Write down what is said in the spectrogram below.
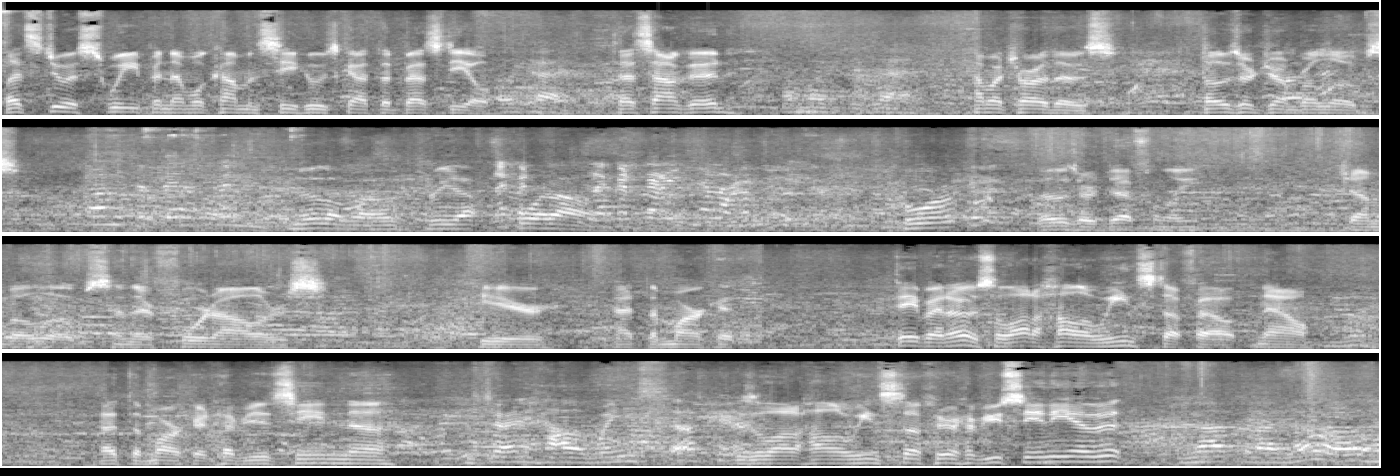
Let's do a sweep and then we'll come and see who's got the best deal. Okay. Does that sound good? How much is that? How much are those? Those are jumbo lopes. Another one, three, four dollars. Four? Those are definitely jumbo lopes, and they're four dollars here at the market. Dave, I noticed a lot of Halloween stuff out now at the market. Have you seen? Uh, Is there any Halloween stuff here? there's a lot of Halloween stuff here. Have you seen any of it? Not that I know of.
